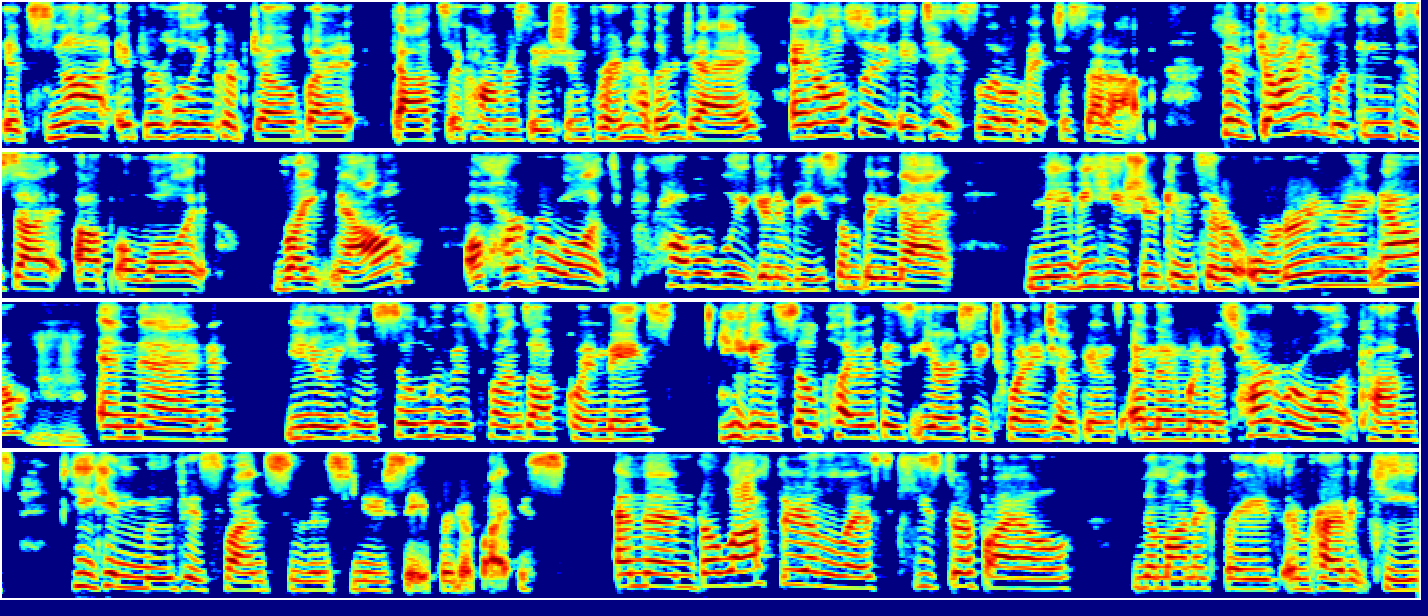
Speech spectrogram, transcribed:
it's not if you're holding crypto, but that's a conversation for another day. And also, it takes a little bit to set up. So, if Johnny's looking to set up a wallet right now, a hardware wallet's probably going to be something that maybe he should consider ordering right now. Mhm. And then, you know, he can still move his funds off Coinbase. He can still play with his E ERC20 tokens. And then when his hardware wallet comes, he can move his funds to this new safer device. And then the last three on the list key store file, mnemonic phrase, and private key.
